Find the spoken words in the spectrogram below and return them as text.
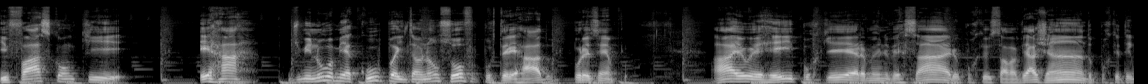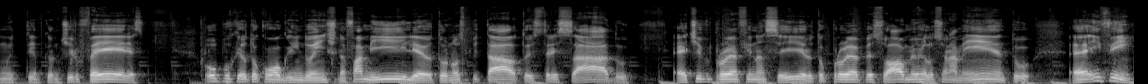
e faz com que errar diminua minha culpa, então eu não sofro por ter errado. Por exemplo, ah, eu errei porque era meu aniversário, porque eu estava viajando, porque tem muito tempo que eu não tiro férias, ou porque eu tô com alguém doente na família, eu tô no hospital, tô estressado, é, tive um problema financeiro, tô com problema pessoal, meu relacionamento, é, enfim.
